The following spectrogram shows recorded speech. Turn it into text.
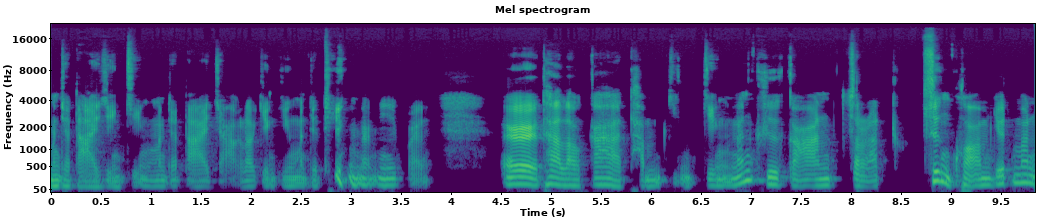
มันจะตายจริง ๆ มันจะตายจากเราจริง ๆ มันจะทิ้งอันนี้ไป เออ ถ้าเรากล้าทำจริง ๆ นั่นคือการสลัดซึ่งความยึดมั่น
